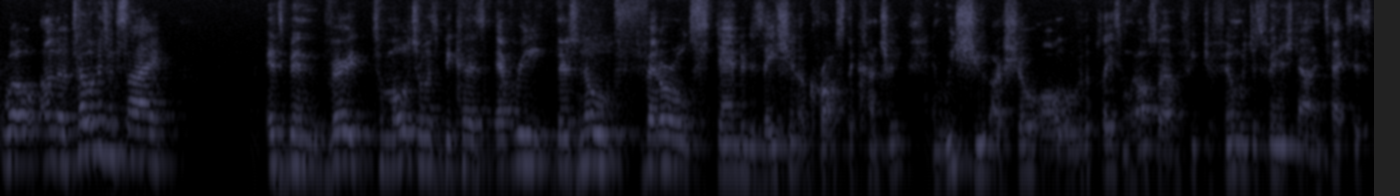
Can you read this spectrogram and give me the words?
well on the television side. it's been very tumultuous because every there's no federal standardization across the country and we shoot our show all over the place and we also have a feature film we just finished down in texas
